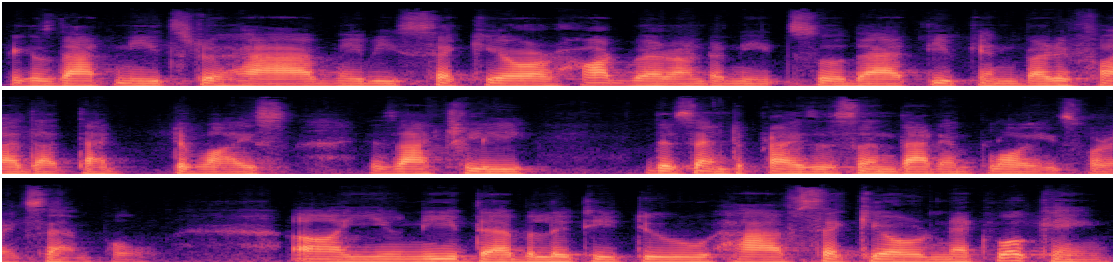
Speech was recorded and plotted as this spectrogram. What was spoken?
because that needs to have maybe secure hardware underneath so that you can verify that that device is actually this enterprise's and that employees, for example. Uh, you need the ability to have secure networking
